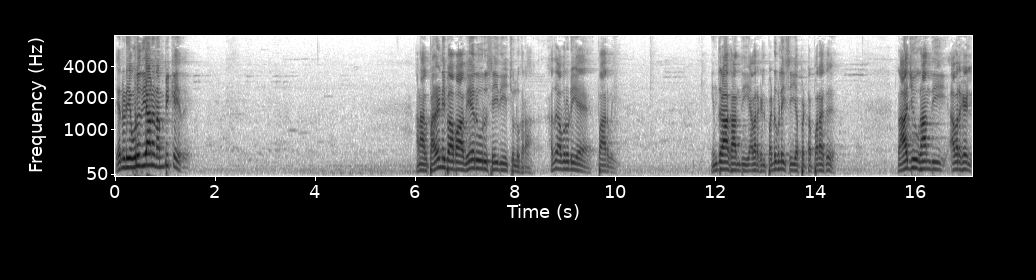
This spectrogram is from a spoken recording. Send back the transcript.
என்னுடைய உறுதியான நம்பிக்கை அது. ஆனால் பழனி பாபா வேறொரு செய்தியை சொல்லுகிறார். அது அவருடைய பார்வை. இந்திரா காந்தி அவர்கள் படுகொலை செய்யப்பட்ட பிறகு ராஜீவ் காந்தி அவர்கள்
